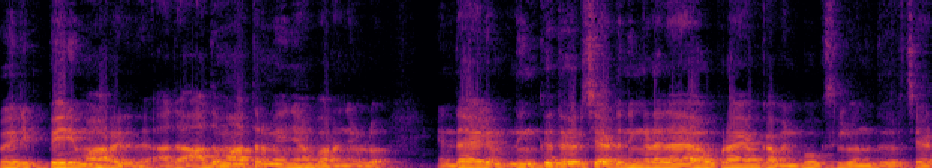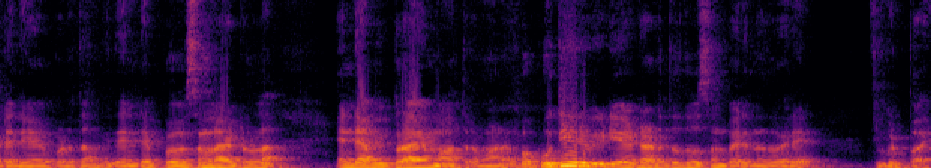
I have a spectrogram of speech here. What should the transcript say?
പെരു പെരുമാറരുത്. അത് അത് മാത്രമേ ഞാൻ പറഞ്ഞുള്ളൂ. എന്തായാലും നിങ്ങൾക്ക് തീർച്ചയായിട്ടും നിങ്ങളുടേതായ അഭിപ്രായം കമന്റ് ബോക്സിൽ വന്ന് തീർച്ചയായിട്ടും രേഖപ്പെടുത്താം. ഇത് എന്റെ പേഴ്സണൽ ആയിട്ടുള്ള എന്റെ അഭിപ്രായം മാത്രമാണ്. അപ്പോൾ പുതിയൊരു വീഡിയോ ആയിട്ട് അടുത്ത ദിവസം വരുന്നത് വരെ ഗുഡ് ബൈ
